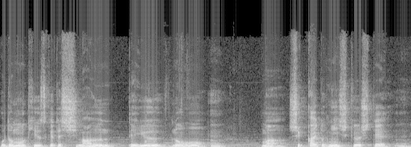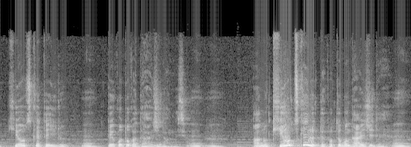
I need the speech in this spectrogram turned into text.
子供を傷つけてしまうっていうのを、うん。まあ、しっかりと認識をしてん。気をつけているうん。っていうことが大事なんですよ。うんうん。あの気をつけるってとても大事で、うん。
